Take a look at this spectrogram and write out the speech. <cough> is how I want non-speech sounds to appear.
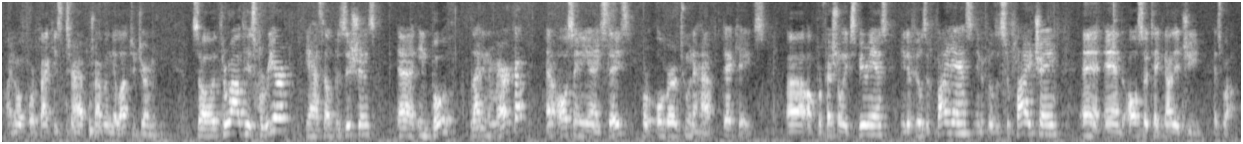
I know for a fact he's tra traveling a lot to Germany. So throughout his career, he has held positions uh, in both Latin America and also in the United States for over two and a half decades uh, of professional experience in the fields of finance, in the fields of supply chain, and, and also technology as well.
